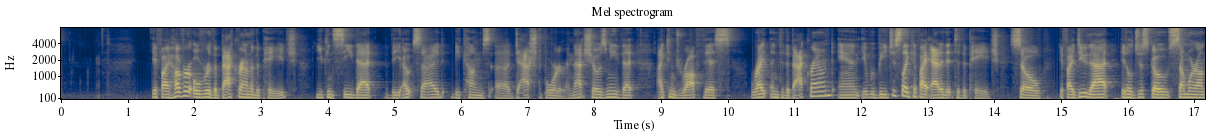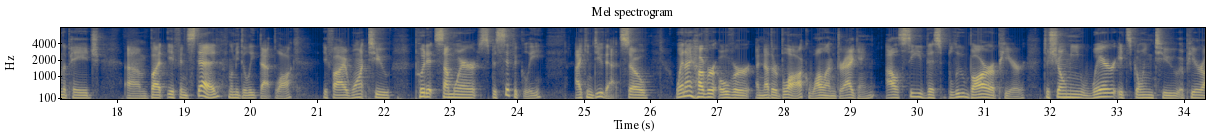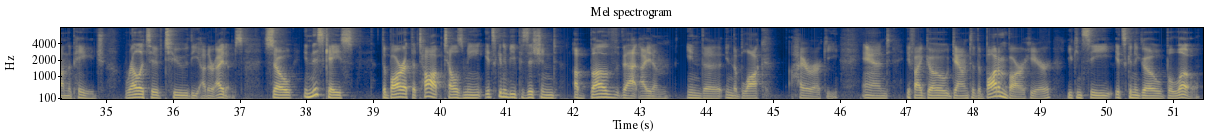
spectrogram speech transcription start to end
If I hover over the background of the page, you can see that the outside becomes a dashed border, and that shows me that I can drop this right into the background and it would be just like if I added it to the page. So if I do that, it'll just go somewhere on the page. Um, but if instead, let me delete that block. If I want to put it somewhere specifically, I can do that. So when I hover over another block while I'm dragging, I'll see this blue bar appear to show me where it's going to appear on the page relative to the other items. So in this case, the bar at the top tells me it's going to be positioned above that item in the in the block hierarchy. And if I go down to the bottom bar here, you can see it's going to go below.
